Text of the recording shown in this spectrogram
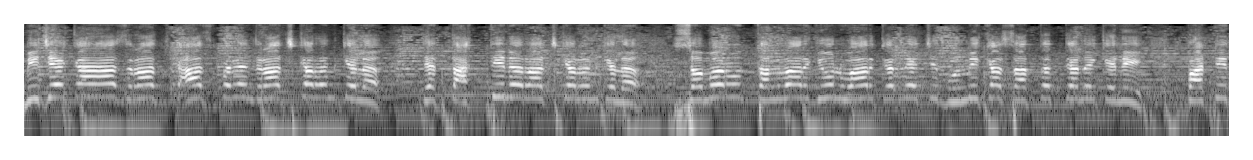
मी जे काय आज राज आजपर्यंत राजकारण केलं ते ताकदीनं राजकारण केलं. समोरून तलवार घेऊन वार करण्याची भूमिका सातत्याने केली. पाठीत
